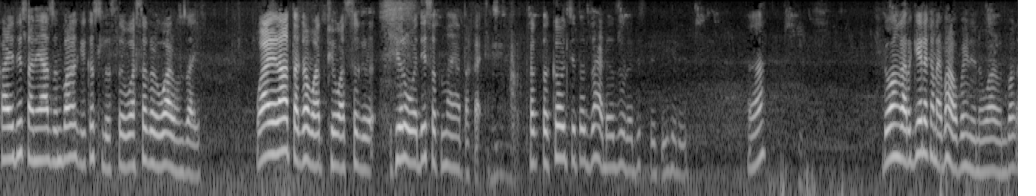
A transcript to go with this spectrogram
काही दिवसांनी अजून बघा की कसलं स- सगळं वाळून जाईल. वाळलं आता गवात फिवात सगळं. हिरवं दिसत नाही आता काय. फक्त कवचितच झाडं झुडं दिसते ती हिरवी. हा? डोंगर गेलं का नाही भाऊ बहिणीनं वाळून बघा.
